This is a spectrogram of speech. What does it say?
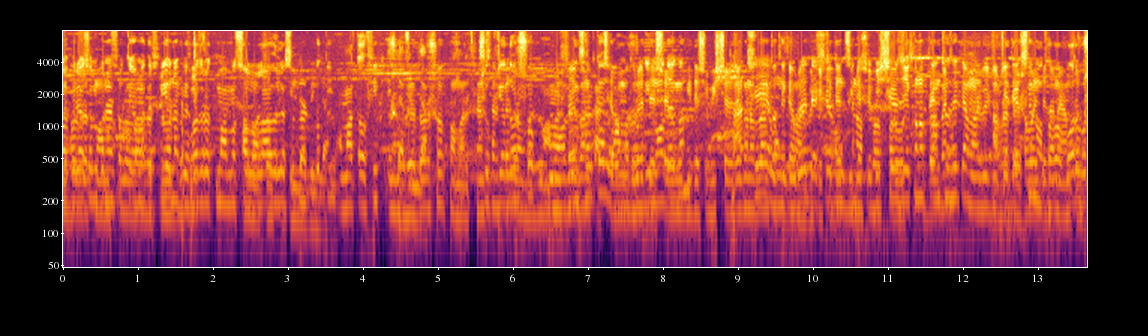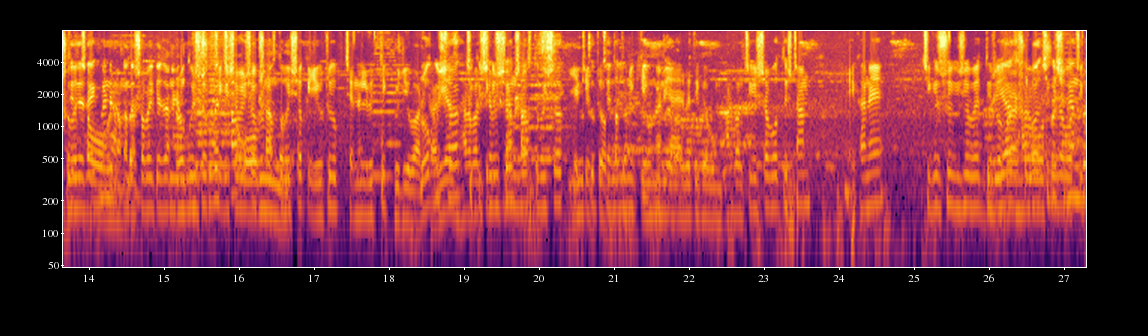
নবী রাসূলগণের প্রতি আমাদের প্রিয় নবী হযরত মুহাম্মদ সাল্লাল্লাহু আলাইহি প্রতি ওমা তৌফিক ইল্লা বিল্লাহ। দর্শক আমার ফ্রেন্ড সার্কেল দর্শক, আমার আমার friend বন্ধুগণ circle, কাছে এবং আমার দূরে দেশে এবং বিদেশে বিশ্বের যে কোনো প্রান্ত থেকে আমার ভিডিওটি দেখছেন বিদেশে অথবা বিশ্বের যে কোনো প্রান্ত থেকে আমার ভিডিওটি দেখছেন অথবা পরবর্তীতে দেখবেন। আপনাদের সবাইকে জানাই রোগ বিষয়ক চিকিৎসা বিষয়ক স্বাস্থ্য বিষয়ক ইউটিউব চ্যানেল ভিত্তিক ভিডিও রোগ বিষয়ক চিকিৎসা চিকিৎসা বিষয়ক স্বাস্থ্য বিষয়ক ইউটিউব অত্যাধুনিক ইউনানি আয়ুর্বেদিক এবং হার্বাল চিকিৎসা প্রতিষ্ঠান। এখানে চিকিৎসক হিসেবে দীর্ঘ হার্বাল চিকিৎসা কেন্দ্র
